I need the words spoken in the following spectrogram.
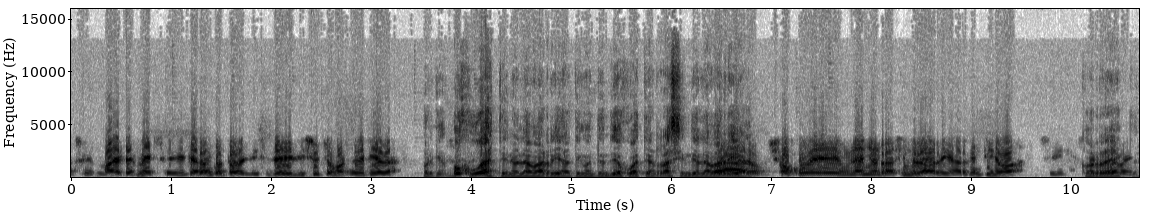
no sé, más de tres meses. Que arrancó todo, el 17 el 18 de marzo acá. Porque vos jugaste en Olavarría, tengo entendido, jugaste en Racing de Olavarría. Claro, yo jugué un año en Racing de Olavarría, Argentino A, sí. Correcto,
